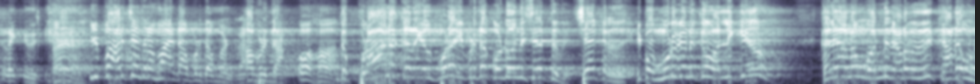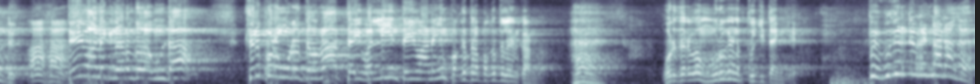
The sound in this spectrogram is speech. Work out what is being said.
நடக்குது. இப்ப ஹரிச்சந்திர மகாராஜா அப்படித்தான் பண்றான்? அப்படிதான் ஓஹோ. இந்த புராண கதைகள் பூரா இப்படிதான் கொண்டு வந்து சேர்த்தது. சேர்க்கறது. இப்ப முருகனுக்கும் வள்ளிக்கும் கல்யாணம் வந்து நடந்தது கதை உண்டு. தெய்வானைக்கு நடந்ததா உண்டா? திருப்பரங்குன்றத்துல தான் தை வள்ளியும் தெய்வானையும் பக்கத்துல பக்கத்துல இருக்காங்க. ஒரு தடவை முருகனை தூக்கிட்டாங்க. இப்ப இவகிட்ட வேண்டானாங்க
